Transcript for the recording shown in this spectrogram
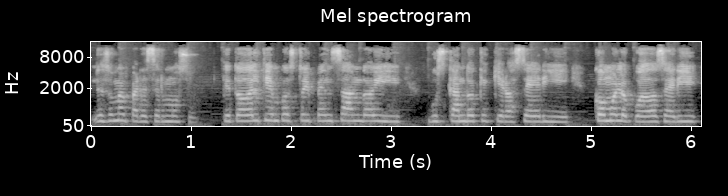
eso me parece hermoso, que todo el tiempo estoy pensando y buscando qué quiero hacer y cómo lo puedo hacer. Y,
